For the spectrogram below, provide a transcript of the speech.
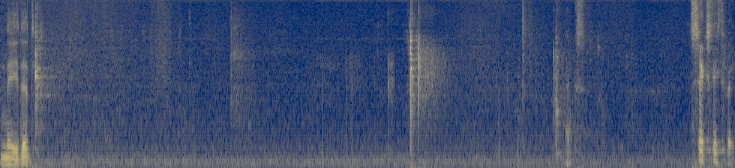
needed. 63.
